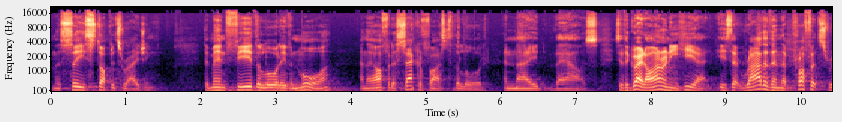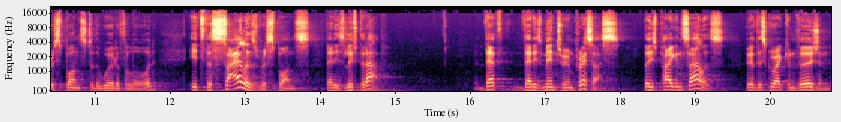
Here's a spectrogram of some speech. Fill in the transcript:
and the sea stopped its raging. The men feared the Lord even more, and they offered a sacrifice to the Lord and made vows. So, the great irony here is that rather than the prophet's response to the word of the Lord, it's the sailor's response that is lifted up. That, that is meant to impress us, these pagan sailors who have this great conversion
